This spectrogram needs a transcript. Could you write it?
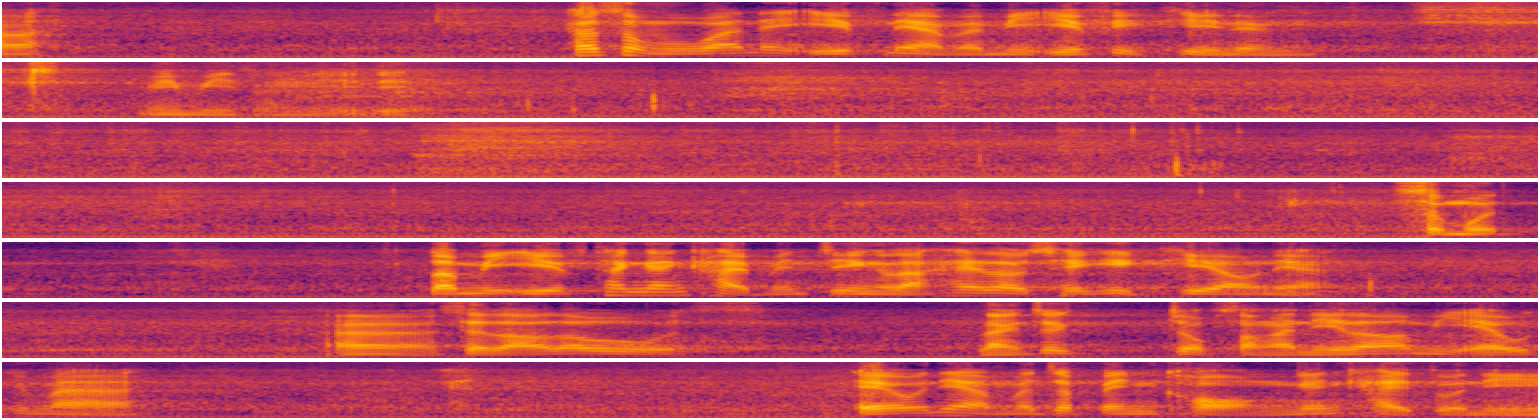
ฮะถ้าสมมุติว่าใน if เนี่ยมันมี if อีกทีหนึ่ง ไม่มีตรงนี้ดิสมมติเรามี if ถ้าเงื่อนไขเป็นจริงแล้วให้เราเช็คอีกเที่ยวเนี่ยเออเสร็จแล้วเราหลังจากจบสองอันนี้แล้วมี L ขึ้นมา L เนี่ยมันจะเป็นของเงื่อนไขตัวนี้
